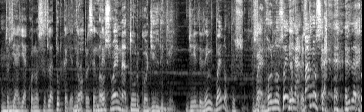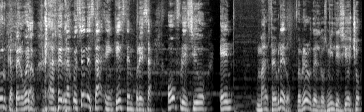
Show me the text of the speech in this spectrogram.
Entonces ya, ya conoces la turca, ya te No, la presenté. no suena turco. Yildri Dream, bueno, pues, pues a lo mejor no suena, mira, pero es vamos turca. Es la turca, pero bueno, a ver, la cuestión está en que esta empresa ofreció en febrero, febrero del 2018,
